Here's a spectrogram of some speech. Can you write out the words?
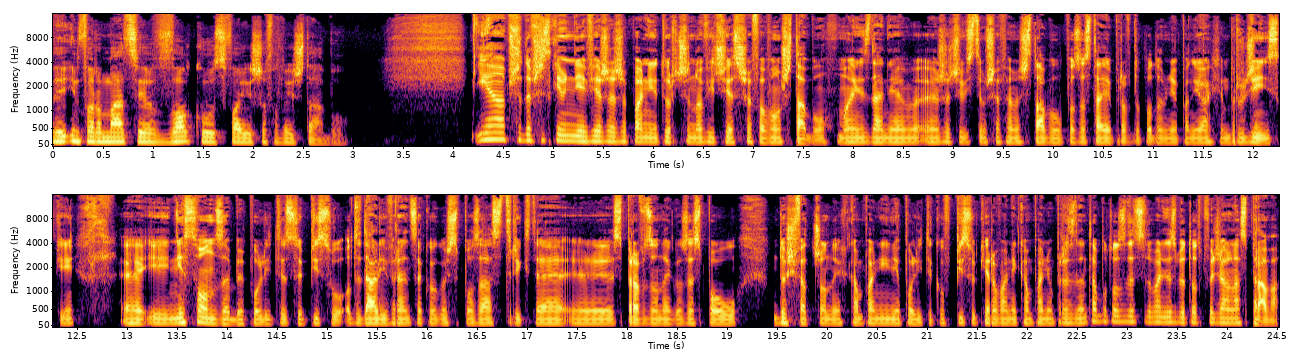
y, informacje wokół swojej szefowej sztabu? Ja przede wszystkim nie wierzę, że pani Turczynowicz jest szefową sztabu. Moim zdaniem e, rzeczywistym szefem sztabu pozostaje prawdopodobnie pan Joachim Brudziński e, i nie sądzę, by politycy PiSu oddali w ręce kogoś spoza stricte e, sprawdzonego zespołu doświadczonych kampanijnie polityków PiSu kierowanie kampanią prezydenta, bo to zdecydowanie zbyt odpowiedzialna sprawa.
